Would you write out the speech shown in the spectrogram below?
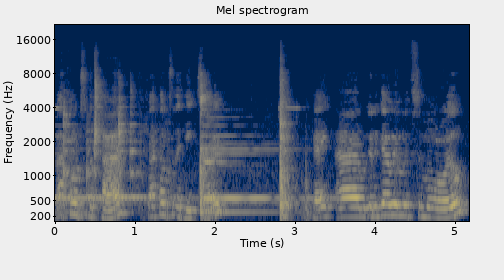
back onto the pan, back onto the heat, sorry. Okay, and we're going to go in with some more oil.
